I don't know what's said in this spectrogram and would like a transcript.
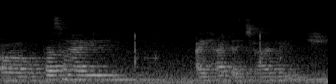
uh, personally, I had a challenge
